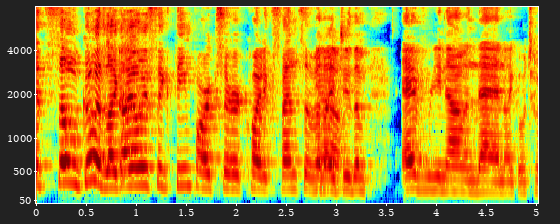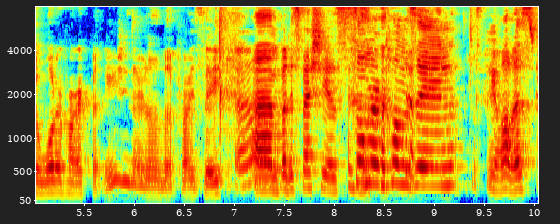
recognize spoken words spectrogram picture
it's so good. Like I always think theme parks are quite expensive and Yeah. I do them every now and then. I go to a water park, but usually they're a little bit pricey. Oh. Um, but especially as summer comes in, just be honest,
